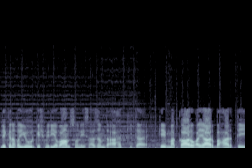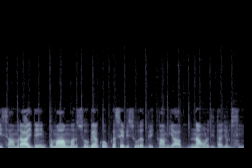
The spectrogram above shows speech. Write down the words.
لیکن غیور کشمیری عوام سن اس عزم دا عہد کیتا ہے کہ مکار و عیار بھارتی سامراج دے ان تمام منصوبیاں کو کسی بھی صورت بھی کامیاب نہ ہون دیتا جلسی۔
